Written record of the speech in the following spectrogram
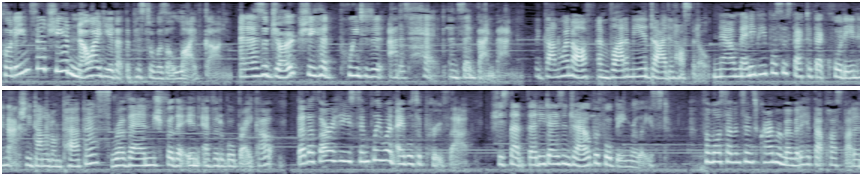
Claudine said she had no idea that the pistol was a live gun, and as a joke, she had pointed it at his head and said bang bang. The gun went off and Vladimir died in hospital. Now, many people suspected that Claudine had actually done it on purpose, revenge for the inevitable breakup, but authorities simply weren't able to prove that. She spent 30 days in jail before being released. For more 7 Sins Crime, remember to hit that plus button.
